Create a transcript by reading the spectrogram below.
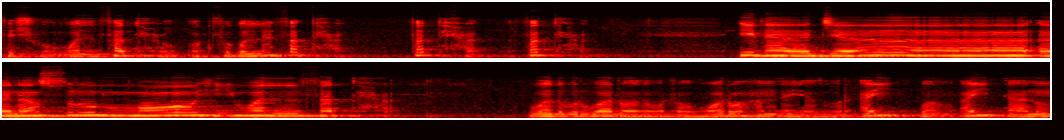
ফিশহু ওয়াল ফাতহু ওয়াকফ করলে ফাতহা ফাতহা ফাতহা إذا جاء نصر الله والفتح وذبر ور وذبر ور همزة يذبر أي ور أي তানুন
